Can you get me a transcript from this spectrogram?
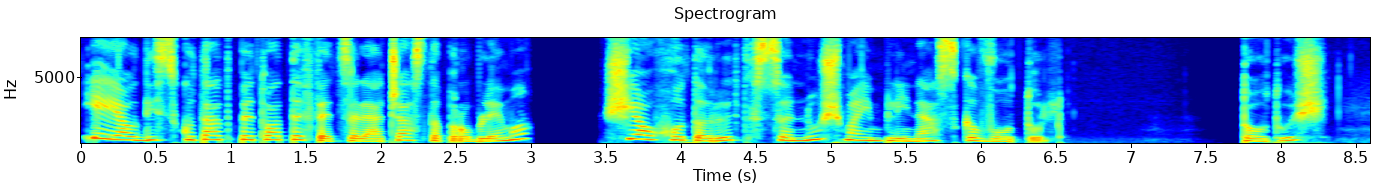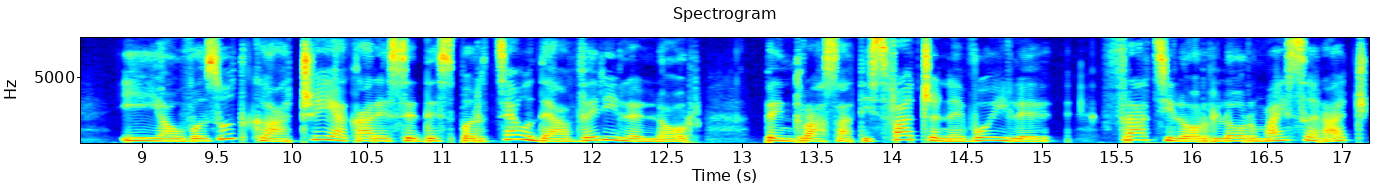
Ei au discutat pe toate fețele această problemă și au hotărât să nu-și mai împlinească votul. Totuși, ei au văzut că aceia care se despărțeau de averile lor pentru a satisface nevoile fraților lor mai săraci,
